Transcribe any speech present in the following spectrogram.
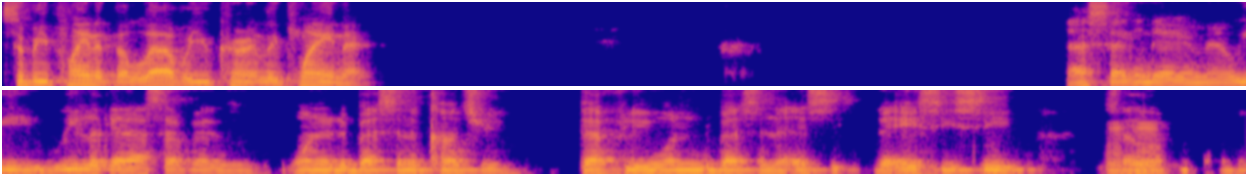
to be playing at the level you currently playing at? That secondary, man, we we look at ourselves as one of the best in the country. Definitely one of the best in the, AC, the ACC. So mm-hmm.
